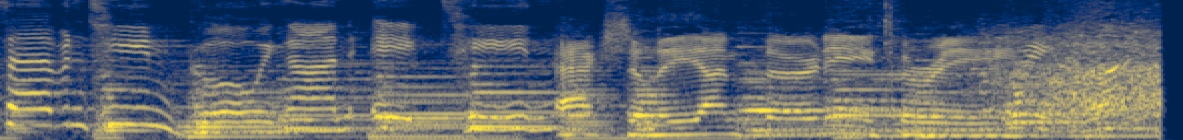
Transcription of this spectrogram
17, going on 18. Actually, I'm 33. Wait.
